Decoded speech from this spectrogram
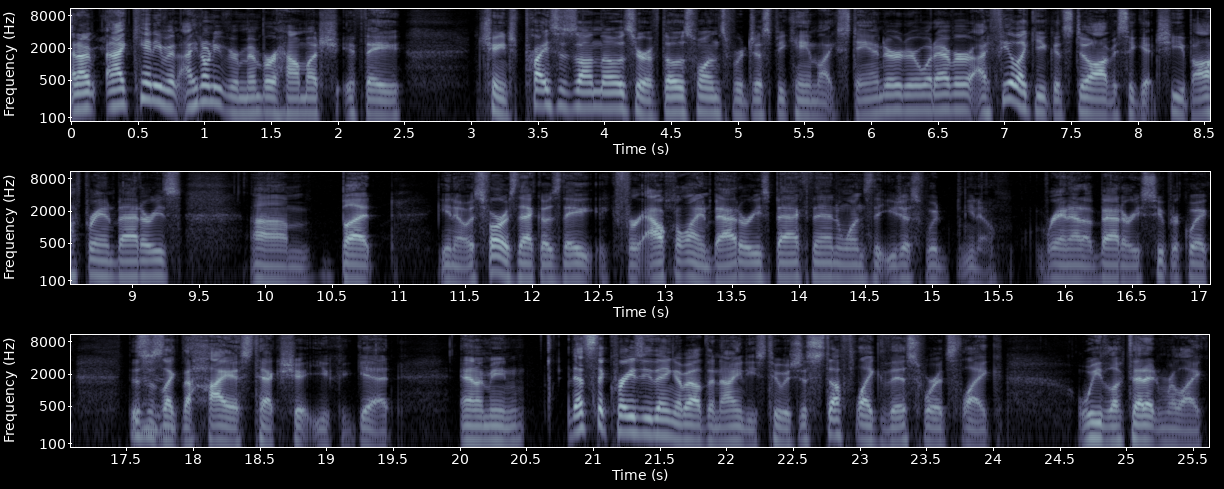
And I I can't even I don't even remember how much if they changed prices on those or if those ones were just became like standard or whatever. I feel like you could still obviously get cheap off-brand batteries. Um, but you know, as far as that goes, they for alkaline batteries back then, ones that you just would, you know, ran out of batteries super quick. This was like the highest tech shit you could get. And I mean, that's the crazy thing about the 90s too is just stuff like this where it's like we looked at it and we're like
